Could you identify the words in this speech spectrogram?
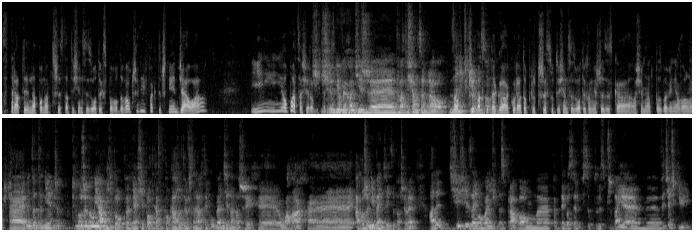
straty na ponad 300 tysięcy złotych spowodował, czyli faktycznie działa, i opłaca się robić. Średnio wychodzi, że 2000 brało No w przypadku tego akurat oprócz 300 tysięcy złotych on jeszcze zyska 8 lat pozbawienia wolności. E, no to, to, nie wiem, czy, czy, możemy ujawnić, bo pewnie jak się podcast pokaże, to już ten artykuł będzie na naszych e, łamach, e, a może nie będzie, zobaczymy, ale dzisiaj się zajmowaliśmy sprawą e, pewnego serwisu, który sprzedaje e, wycieczki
